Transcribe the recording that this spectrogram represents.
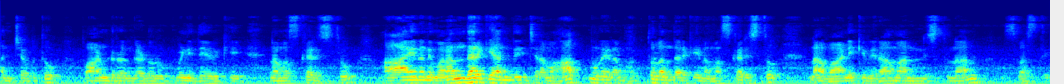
అని చెబుతూ పాండురంగడు రుక్మిణీదేవికి నమస్కరిస్తూ ఆయనని మనందరికీ అందించిన మహాత్ములైన భక్తులందరికీ నమస్కరిస్తూ నా వాణికి విరామాన్ని ఇస్తున్నాను స్వస్తి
